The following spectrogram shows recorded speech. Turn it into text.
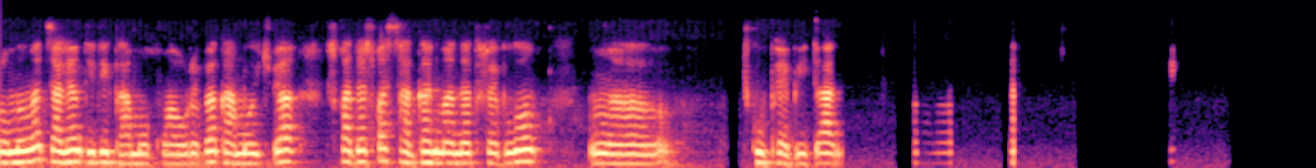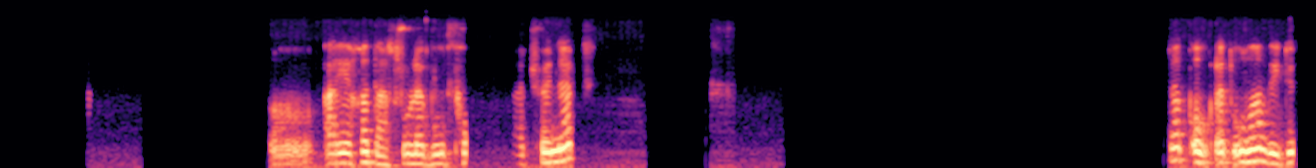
რომელმაც ძალიან დიდი გამოხმაურება გამოიწვია სხვადასხვა საგანმანათლებლო ჯგუფებიდან. აი ახლა დასრულებულ ფოტოს აჩვენებთ და კონკრეტულად ვიდეო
